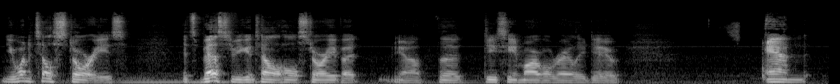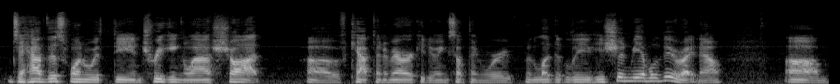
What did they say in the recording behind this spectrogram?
You want to tell stories. It's best if you can tell a whole story, but you know the DC and Marvel rarely do. And to have this one with the intriguing last shot of Captain America doing something where we've been led to believe he shouldn't be able to do right now. Um,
